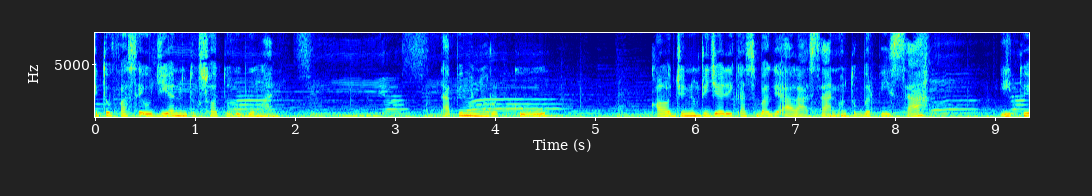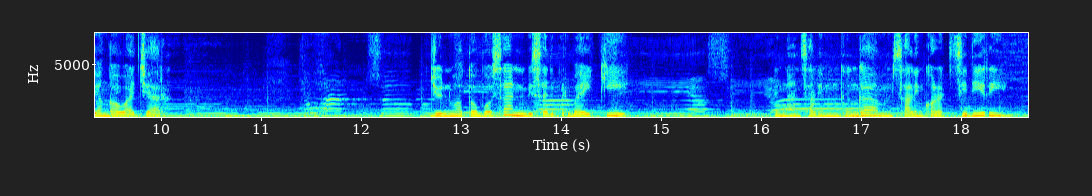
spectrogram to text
Itu fase ujian untuk suatu hubungan. Tapi menurutku, kalau jenuh dijadikan sebagai alasan untuk berpisah, itu yang gak wajar. Jenuh atau bosan bisa diperbaiki dengan saling menggenggam, saling koreksi diri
